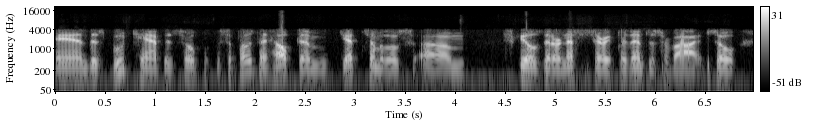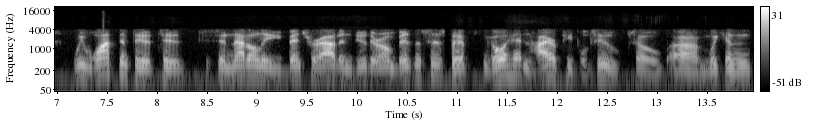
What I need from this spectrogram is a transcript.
and this boot camp is so supposed to help them get some of those um, skills that are necessary for them to survive. So we want them to, to to not only venture out and do their own businesses, but go ahead and hire people too. So um, we can,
